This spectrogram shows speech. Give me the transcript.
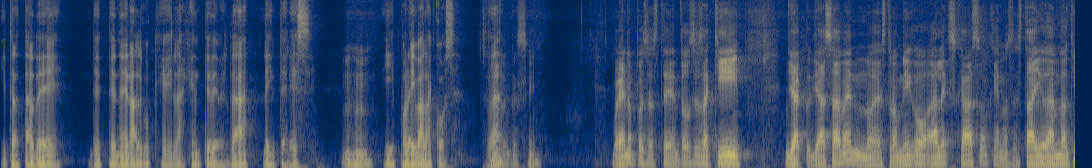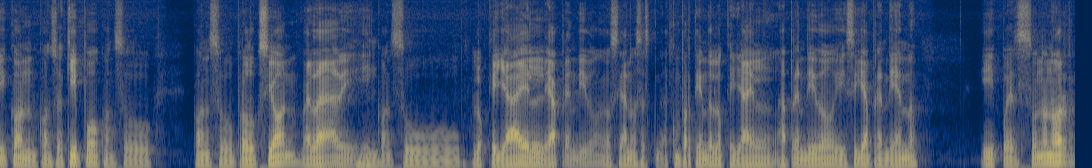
y tratar de, de tener algo que la gente de verdad le interese. Y por ahí va la cosa. ¿verdad? Claro que sí. Bueno, pues este, entonces aquí ya, ya saben, nuestro amigo Alex Caso, que nos está ayudando aquí con, con su equipo, con su, con su producción, ¿verdad? Y, con su lo que ya él ha aprendido, o sea, nos está compartiendo lo que ya él ha aprendido y sigue aprendiendo. Y pues un honor,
